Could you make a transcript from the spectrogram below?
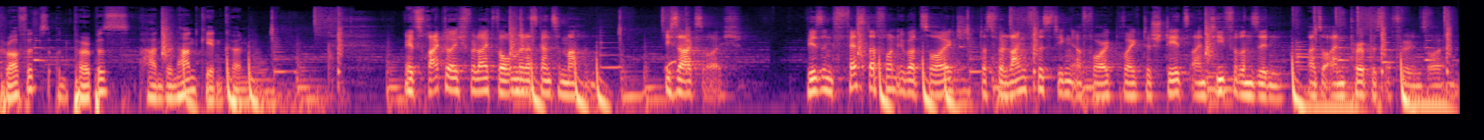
Profit und Purpose Hand in Hand gehen können. Jetzt fragt ihr euch vielleicht, warum wir das Ganze machen. Ich sag's euch. Wir sind fest davon überzeugt, dass für langfristigen Erfolg Projekte stets einen tieferen Sinn, also einen Purpose erfüllen sollten.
